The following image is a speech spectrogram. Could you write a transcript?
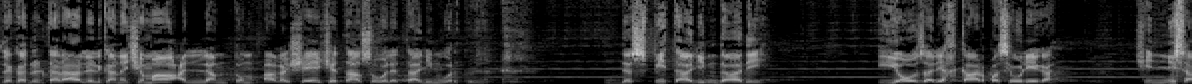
ځکه دلته راغلل کنه چې ما علمتم هغه شی چې تاسو ولا تعلیم ورکړي د سپی تعلیم دا دی یو ځل یې ښکار پسې ولیږه چې نیسه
